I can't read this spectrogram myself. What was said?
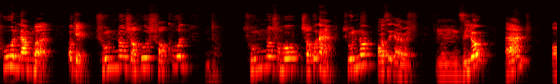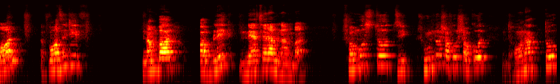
whole number okay শূন্য সহ সকল শূন্য সহ সকল হ্যাঁ শূন্য zero and all positive number oblique natural number সমস্ত শূন্য সহ সকল ধনাত্মক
